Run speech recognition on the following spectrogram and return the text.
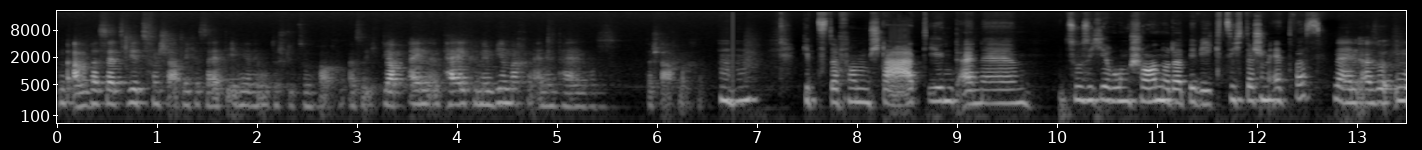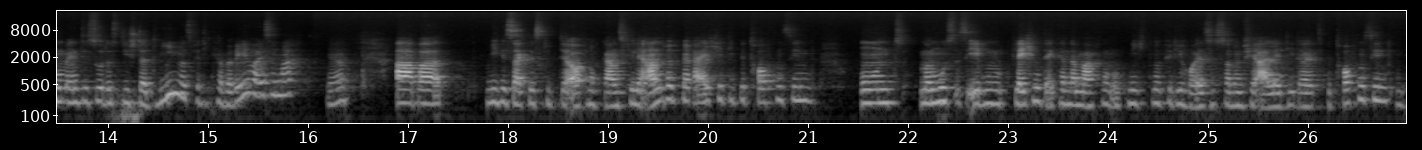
Und andererseits wird es von staatlicher Seite irgendeine Unterstützung brauchen. Also ich glaube, einen Teil können wir machen, einen Teil muss der Staat machen. Mhm. Gibt es da vom Staat irgendeine Zusicherung schon oder bewegt sich da schon etwas? Nein, also im Moment ist es so, dass die Stadt Wien was für die Kabaretthäuser macht. Ja. Aber wie gesagt, es gibt ja auch noch ganz viele andere Bereiche, die betroffen sind. Und man muss es eben flächendeckender machen und nicht nur für die Häuser, sondern für alle, die da jetzt betroffen sind und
